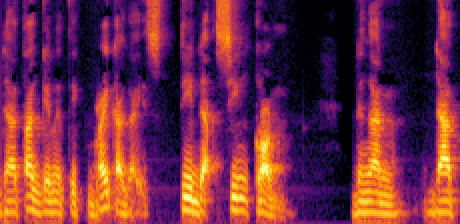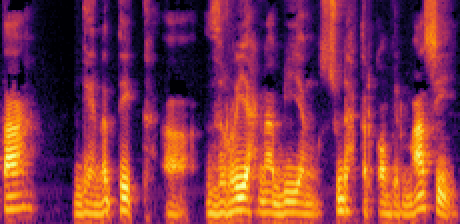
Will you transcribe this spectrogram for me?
data genetik mereka guys tidak sinkron dengan data genetik uh, zuriyah Nabi yang sudah terkonfirmasi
